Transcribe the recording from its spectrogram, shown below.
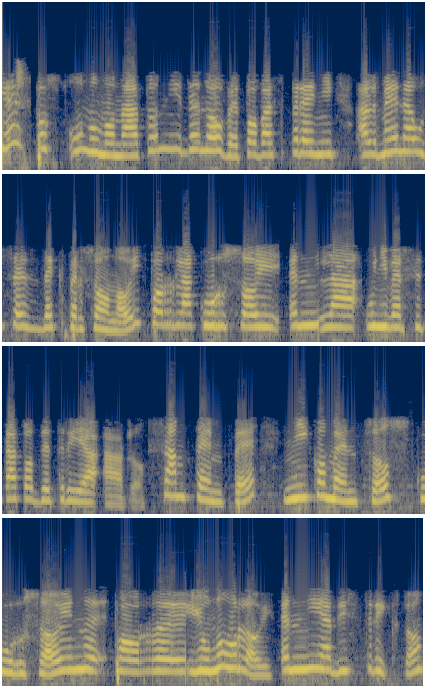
Yes, post unu monato ni oni denove povas preni almenaŭ sesdek personoj por la kursoj en la Universitato de Tria Aĝo. Samtempe ni komencos kursojn por junuloj. En nia distrikto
